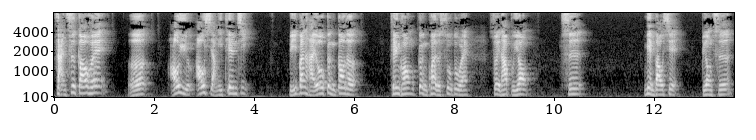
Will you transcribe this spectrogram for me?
展翅高飞而翱翔翱翔于天际。比一般海鸥更高的天空，更快的速度呢，所以它不用吃面包屑，不用吃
